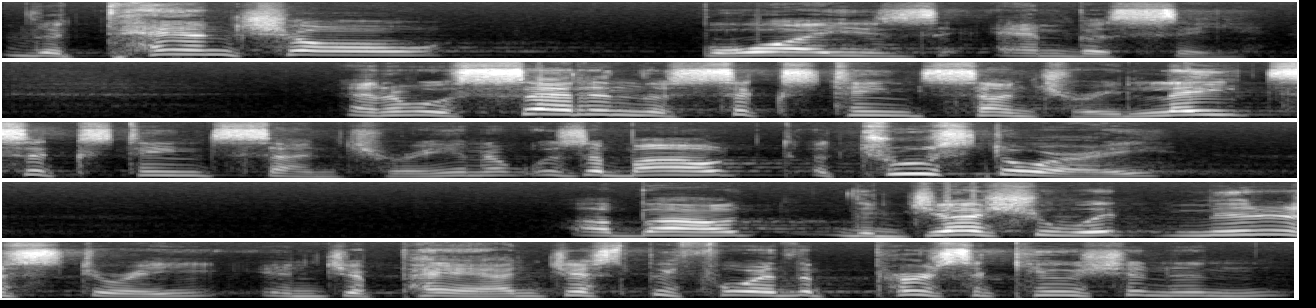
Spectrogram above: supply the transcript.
the Tensho Boys Embassy. And it was set in the 16th century, late 16th century, and it was about a true story about the Jesuit ministry in Japan just before the persecution and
